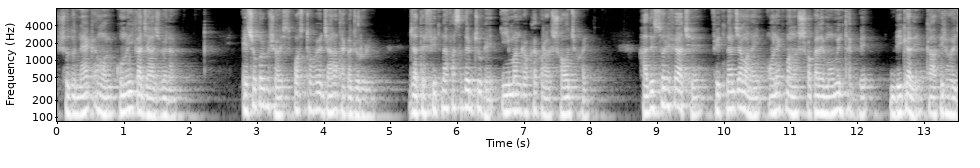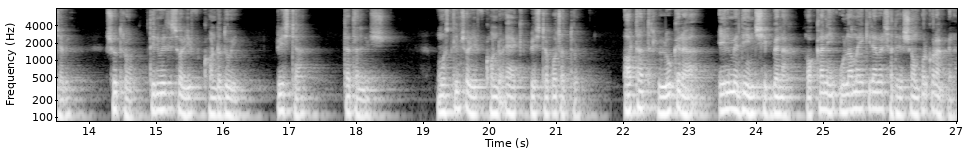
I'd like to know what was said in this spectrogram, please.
শুধু ন্যাক আমল কোনোই কাজে আসবে না। এ সকল বিষয় স্পষ্টভাবে জানা থাকা জরুরি, যাতে ফিতনা ফাসাদের যুগে ইমান রক্ষা করা সহজ হয়। হাদিস শরীফে আছে, ফিতনার জামানায় অনেক মানুষ সকালে মমিন থাকবে, বিকালে কাফির হয়ে যাবে। সূত্র তিরমিজি শরীফ খণ্ড দুই, পৃষ্ঠা তেতাল্লিশ। মুসলিম শরীফ খণ্ড এক, পৃষ্ঠা পঁচাত্তর। অর্থাৎ লোকেরা ইলমে দিন শিখবে না হক্কানি উলামাই কিরামের সাথে সম্পর্ক রাখবে না।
